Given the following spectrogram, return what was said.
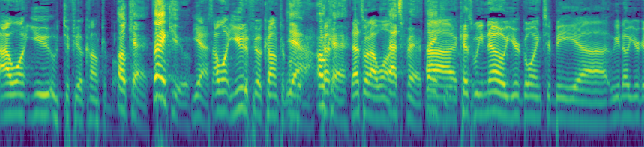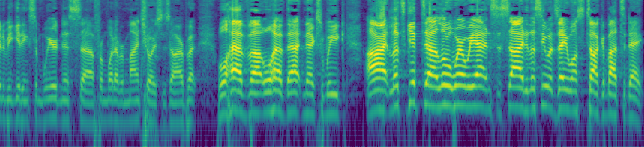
I want you to feel comfortable. Okay, thank you. Yes, I want you to feel comfortable. Yeah, 'Cause okay. That's what I want. That's fair. Thank you. Because we know you're going to be, uh, we know you're going to be getting some weirdness uh, from whatever my choices are. But we'll have uh, we'll have that next week. All right, let's get uh, a little where we at in society. Let's see what Zay wants to talk about today.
